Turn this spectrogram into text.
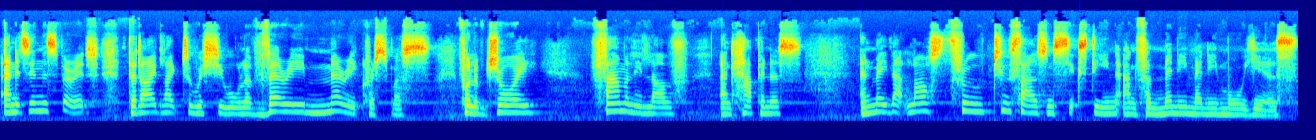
And it's in the spirit that I'd like to wish you all a very Merry Christmas, full of joy, family love, and happiness. And may that last through 2016 and for many, many more years.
